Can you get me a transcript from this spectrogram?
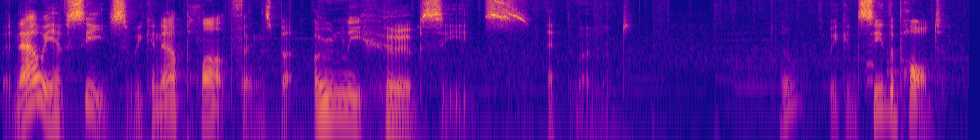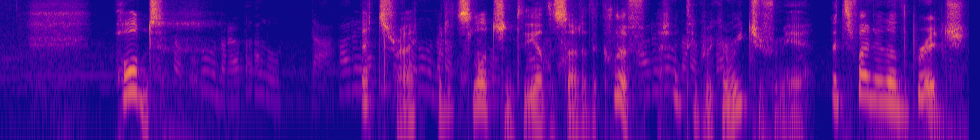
But now we have seeds, so we can now plant things, but only herb seeds at the moment. Oh, we can see the pod. Pod! That's right, but it's lodged into the other side of the cliff. I don't think we can reach it from here. Let's find another bridge.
